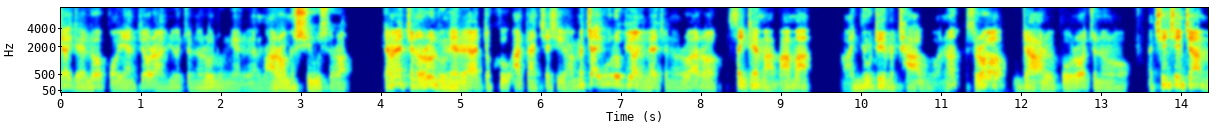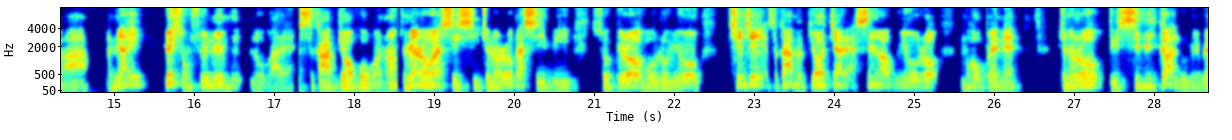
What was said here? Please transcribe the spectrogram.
ကြိုက်တယ်လို့ပေါ်ရန်ပြောတာမျိုးကျွန်တော်တို့လူငယ်တွေကမာတော့မရှိဘူးဆိုတော့ ဒါပေမဲ့ကျွန်တော်တို့လူငယ်တွေကတခုအတာချက်ရှိတာမကြိုက်ဘူးလို့ပြောရင်လည်းကျွန်တော်တို့ကတော့စိတ်ထဲမှာဘာမှအာညှို့တေးမထားဘူးပေါ့နော်ဆိုတော့ဒါတွေကိုတော့ကျွန်တော်တို့အချင်းချင်းကြားမှာအများကြီးတွေးဆုံဆွေးနွေးမှုလိုပါတယ်စကားပြောဖို့ပေါ့နော်ကျွန်တော်တို့က CC ကျွန်တော်တို့က CV ဆိုပြီးတော့ဟိုလိုမျိုးချင်းချင်းစကားမပြောကြတဲ့အစင်းလောက်မျိုးတော့မဟုတ်ပဲနဲ့ ကျွန်တော်တို့ဒီ CB ကလူတွေပဲ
